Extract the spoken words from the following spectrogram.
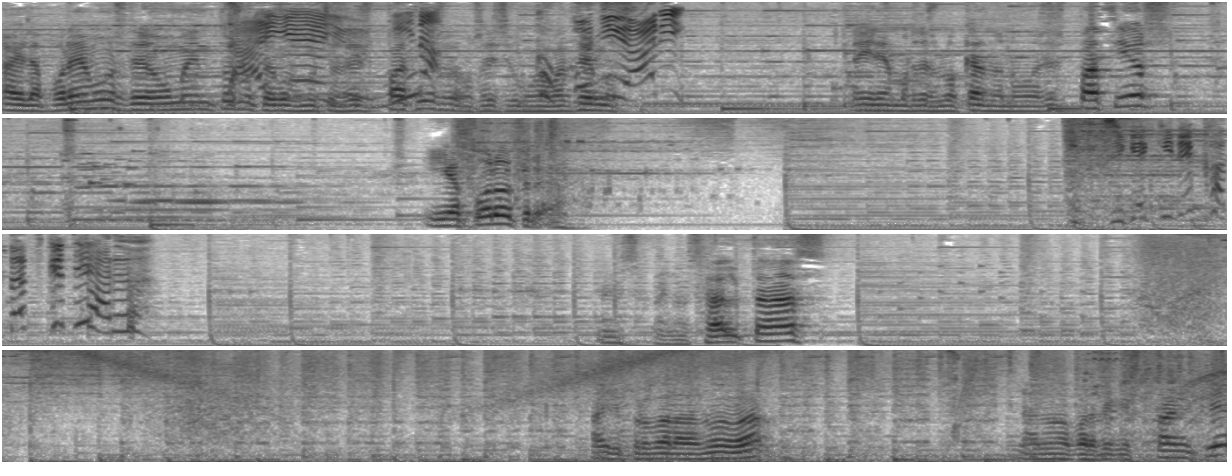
Ahí la ponemos. De momento no tenemos muchos espacios. Vamos a ir según avancemos. Ahí iremos desbloqueando nuevos espacios. Y a por otra. Eso, menos altas. Hay que probar la nueva. La nueva parece que es tanque.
